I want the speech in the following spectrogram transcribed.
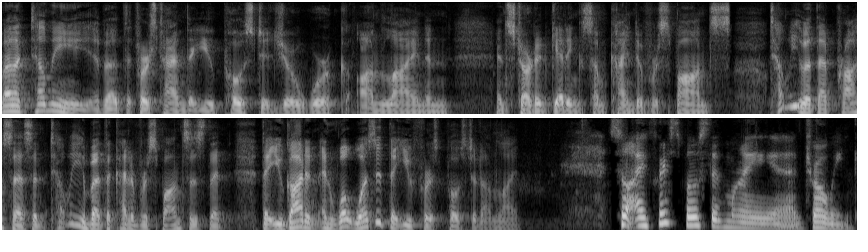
Malak, tell me about the first time that you posted your work online and and started getting some kind of response. Tell me about that process and tell me about the kind of responses that that you got and, and what was it that you first posted online? So I first posted my uh, drawing.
